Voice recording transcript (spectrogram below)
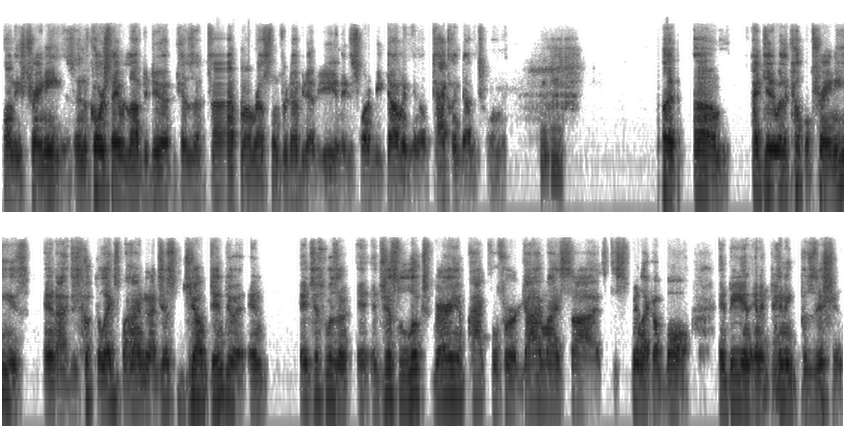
on these trainees. And of course, they would love to do it because at the time I'm wrestling for WWE and they just want to be dummy, you know, tackling dummies for me. Mm-hmm. but um, I did it with a couple trainees, and I just hooked the legs behind, and I just jumped into it, and it just was a. It, it just looks very impactful for a guy my size to spin like a ball and be in, in a pinning position.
